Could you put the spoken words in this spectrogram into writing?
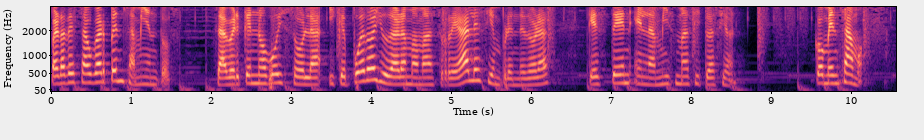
para desahogar pensamientos, saber que no voy sola y que puedo ayudar a mamás reales y emprendedoras que estén en la misma situación. Comenzamos.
